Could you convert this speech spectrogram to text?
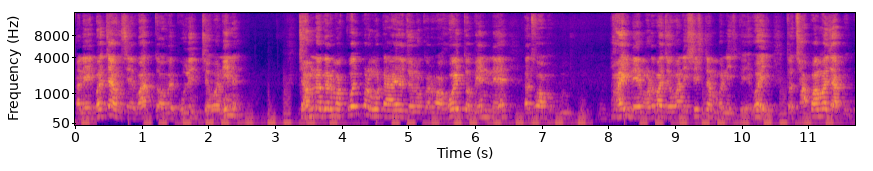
અને બચાવશે વાત તો હવે ભૂલી જ જવાની ને. જામનગરમાં કોઈ પણ મોટા આયોજનો કરવા હોય તો બેનને અથવા ભાઈને મળવા જવાની સિસ્ટમ બની જ ગઈ હોય તો છાપામાં જ આપી દો.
